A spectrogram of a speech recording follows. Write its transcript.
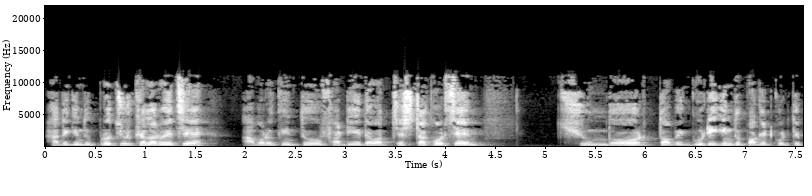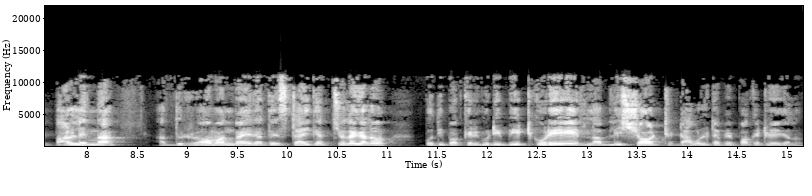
হাতে কিন্তু প্রচুর খেলা রয়েছে। আবারও কিন্তু ফাটিয়ে দেওয়ার চেষ্টা করছেন। সুন্দর, তবে গুটি কিন্তু পকেট করতে পারলেন না। আব্দুর রহমান ভাইয়ের হাতে স্ট্রাইকার চলে গেল। প্রতিপক্ষের গুটি বিট করে লাভলি শট, ডাবল ট্যাপে পকেট হয়ে গেল।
